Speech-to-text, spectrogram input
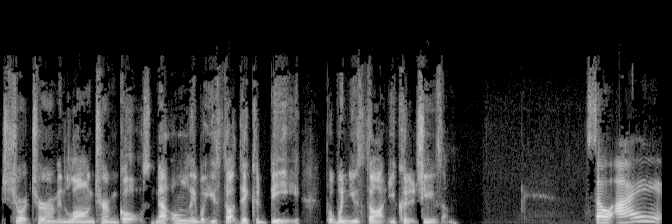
short term and long term goals, not only what you thought they could be, but when you thought you could achieve them? So I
